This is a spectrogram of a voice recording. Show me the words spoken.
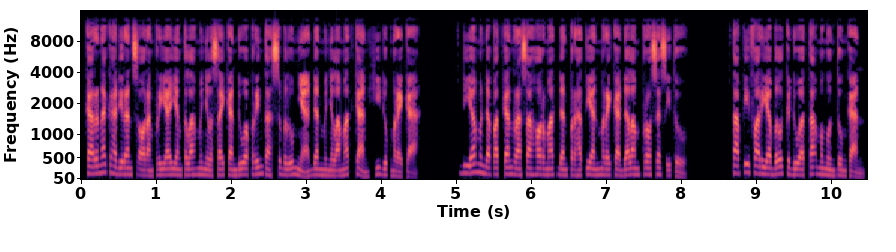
karena kehadiran seorang pria yang telah menyelesaikan dua perintah sebelumnya dan menyelamatkan hidup mereka. Dia mendapatkan rasa hormat dan perhatian mereka dalam proses itu. Tapi variabel kedua tak menguntungkan.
